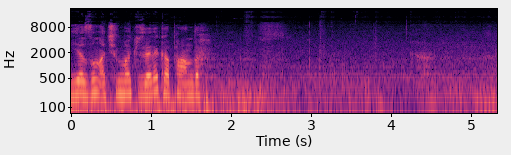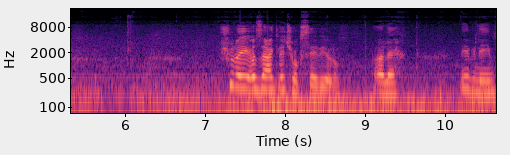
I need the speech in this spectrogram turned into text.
yazın açılmak üzere kapandı. Şurayı özellikle çok seviyorum. Böyle ne bileyim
